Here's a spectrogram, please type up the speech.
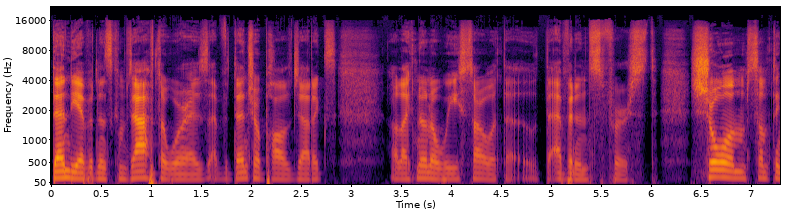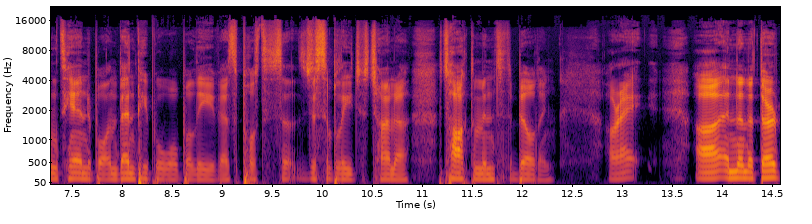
then the evidence comes after. Whereas evidential apologetics are like, no, no, we start with the, with the evidence first. Show them something tangible, and then people will believe, as opposed to just simply just trying to talk them into the building. All right, uh, and then the third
